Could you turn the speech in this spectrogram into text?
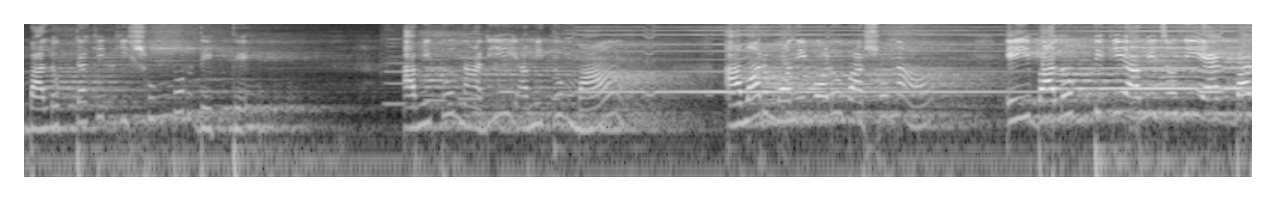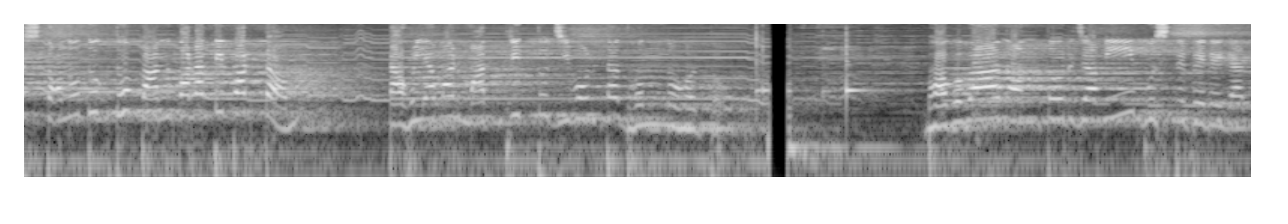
বালকটাকে কি সুন্দর দেখতে। আমি তো নারী, আমি তো মা। আমার মনে বড় বাসনা, এই বালকটিকে আমি যদি একবার স্তনদুগ্ধ পান করাতে পারতাম, তাহলে আমার মাতৃত্ব জীবনটা ধন্য হতো। ভগবান অন্তর্জামী বুঝতে পেরে গেল।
